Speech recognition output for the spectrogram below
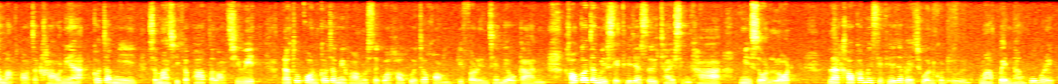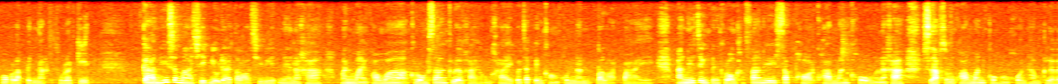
สมัครต่อจากเขาเนี่ยก็จะมีสมาชิกภาพตลอดชีวิตแล้วทุกคนก็จะมีความรู้สึกว่าเขาคือเจ้าของกิฟเฟอรินเช่นเดียวกัน เขาก็จะมีสิทธิ์ที่จะซื้อใช้สินค้า มีส่วนลด และเขาก็มีสิทธิ์ที่จะไปชวนคนอื่น มาเป็นทั้งผู้บริโภคและเป็นนักธุรกิจ การที่สมาชิกอยู่ได้ตลอดชีวิตเนี่ยนะคะ มันหมายความว่าโครงสร้างเครือข่ายของใครก็จะเป็นของคนนั้นตลอดไป อันนี้จึงเป็นโครงสร้างที่ซัพพอร์ตความมั่นคงนะคะ สนับสนุนความมั่นคงของคนทำเครือ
